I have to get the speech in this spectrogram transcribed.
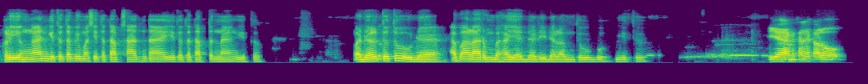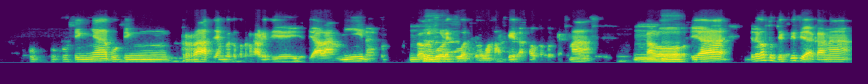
keliengan gitu tapi masih tetap santai gitu tetap tenang gitu padahal itu tuh udah apa alarm bahaya dari dalam tubuh gitu iya misalnya kalau pusingnya pusing berat yang baru pertama kali di, dialami nah itu hmm. baru boleh buat ke rumah sakit atau ke puskesmas hmm. kalau ya itu kan subjektif ya karena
